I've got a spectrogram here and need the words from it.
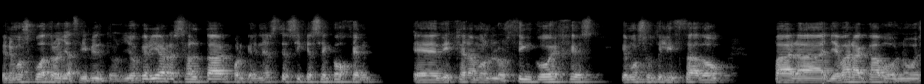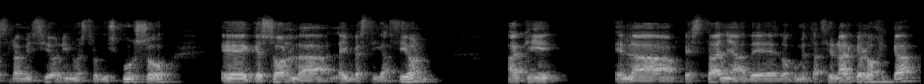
tenemos cuatro yacimientos. Yo quería resaltar, porque en este sí que se cogen, dijéramos, los cinco ejes que hemos utilizado para llevar a cabo nuestra misión y nuestro discurso, eh, que son la, investigación. Aquí en la pestaña de documentación arqueológica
